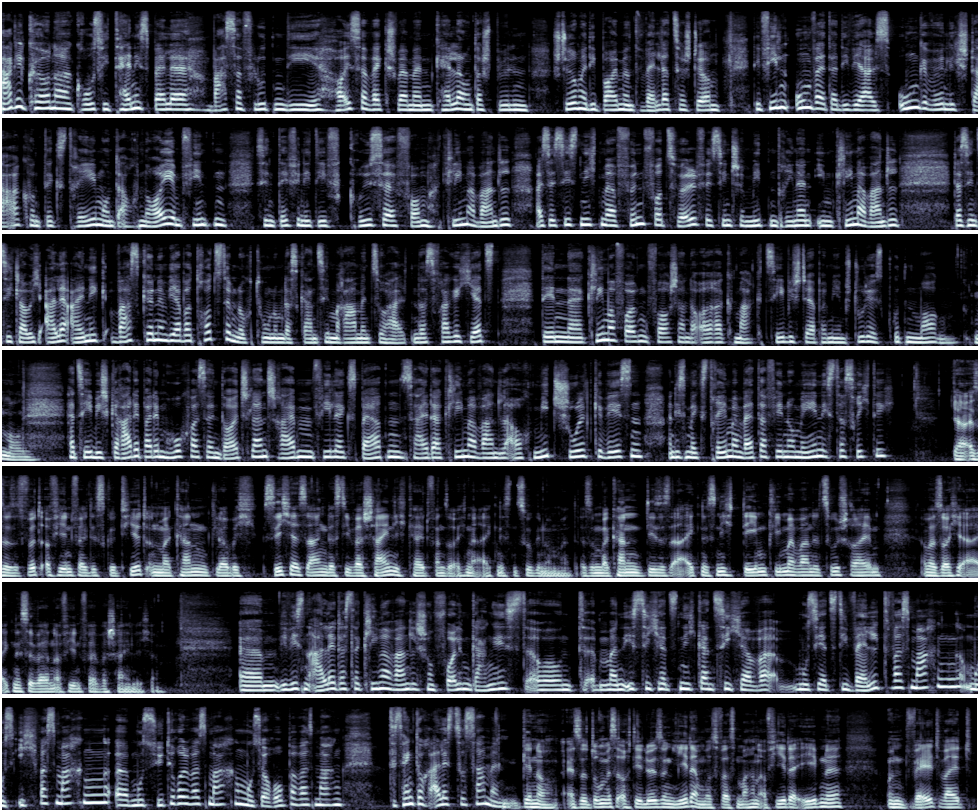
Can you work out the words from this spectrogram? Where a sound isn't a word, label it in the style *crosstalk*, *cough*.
Hagelkörner, groß wie Tennisbälle, Wasserfluten, die Häuser wegschwemmen, Keller unterspülen, Stürme, die Bäume und Wälder zerstören. Die vielen Umwetter, die wir als ungewöhnlich stark und extrem und auch neu empfinden, sind definitiv Grüße vom Klimawandel. Also es ist nicht mehr fünf vor zwölf, wir sind schon mittendrin im Klimawandel. Da sind sich, glaube ich, alle einig. Was können wir aber trotzdem noch tun, um das Ganze im Rahmen zu halten? Das frage ich jetzt den äh, Klimafolgenforscher an der EURAG, Marc Zebisch, der bei mir im Studio ist. Guten Morgen. Guten Morgen. Herr Zebisch, gerade bei dem Hochwasser in Deutschland schreiben viele Experten, sei der Klimawandel auch mit Schuld gewesen an diesem extremen Wetterphänomen. Ist das richtig? Ja, also es wird auf jeden Fall diskutiert und man kann, glaube ich, sicher sagen, dass die Wahrscheinlichkeit von solchen Ereignissen zugenommen hat. Also man kann dieses Ereignis nicht dem Klimawandel zuschreiben, aber solche Ereignisse werden auf jeden Fall wahrscheinlicher. Ähm, wir wissen alle, dass der Klimawandel schon voll im Gang ist und man ist sich jetzt nicht ganz sicher, muss jetzt die Welt was machen? Muss ich was machen? Äh, muss Südtirol was machen? Muss Europa was machen? Das hängt doch alles zusammen. Genau, also darum ist auch die Lösung, jeder muss was machen auf jeder Ebene und weltweit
